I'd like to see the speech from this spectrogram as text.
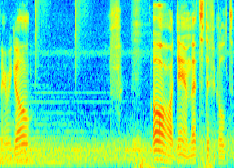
There we go. Oh, damn, that's difficult.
